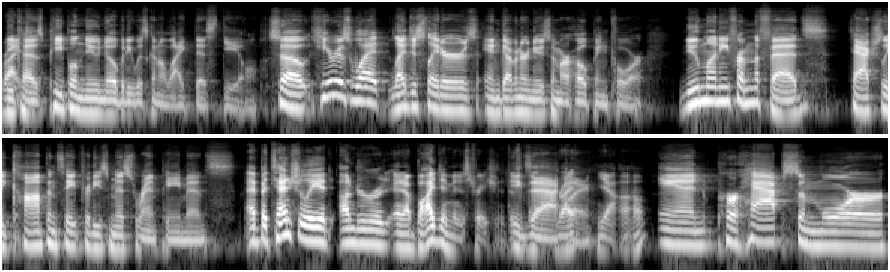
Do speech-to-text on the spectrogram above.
Right. because people knew nobody was going to like this deal. So here is what legislators and Governor Newsom are hoping for new money from the feds to actually compensate for these missed rent payments. And potentially it under a Biden administration. exactly. Point, right? Yeah. Uh-huh. And perhaps some more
